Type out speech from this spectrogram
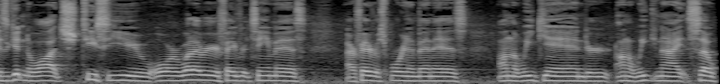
is getting to watch TCU or whatever your favorite team is, our favorite sporting event is on the weekend or on a weeknight. So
